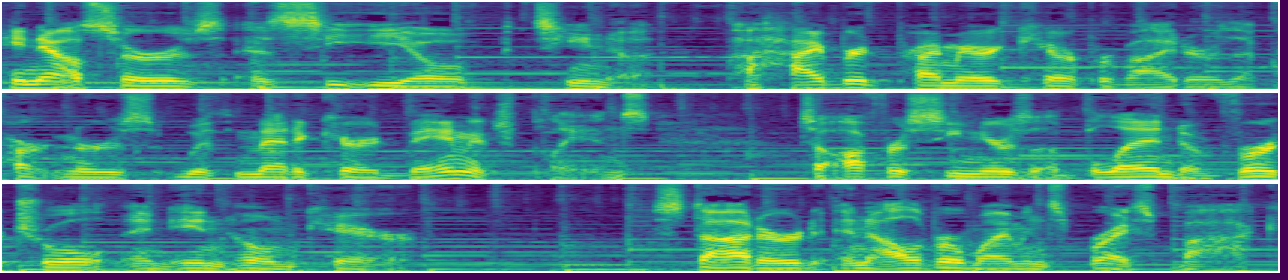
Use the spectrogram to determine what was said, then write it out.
He now serves as CEO of Patina, a hybrid primary care provider that partners with Medicare Advantage plans to offer seniors a blend of virtual and in home care. Stoddard and Oliver Wyman's Bryce Bach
